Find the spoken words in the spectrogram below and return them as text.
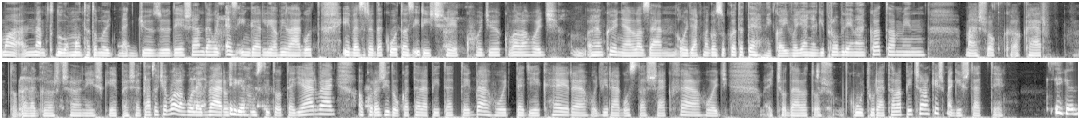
ma nem tudom, mondhatom, hogy meggyőződésem, de hogy ez ingerli a világot évezredek óta az irigység, hogy ők valahogy olyan könnyen lazán oldják meg azok azokat a technikai vagy anyagi problémákat, amin mások akár a belegörcsölni is képesek. Tehát, hogyha valahol egy város pusztított egy járvány, akkor a zsidókat telepítették be, hogy tegyék helyre, hogy virágoztassák fel, hogy egy csodálatos kultúrát alapítsanak, és meg is tették. Igen,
